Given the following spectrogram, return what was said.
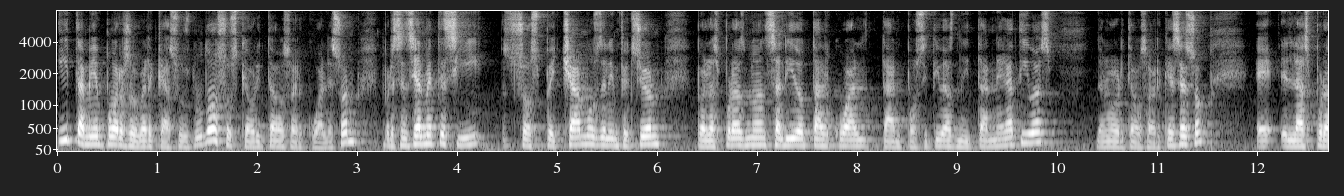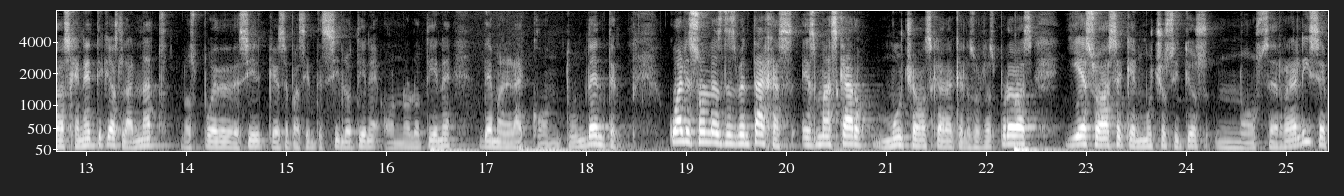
y también puede resolver casos dudosos, que ahorita vamos a ver cuáles son. Pero esencialmente si sospechamos de la infección, pero las pruebas no han salido tal cual, tan positivas ni tan negativas, de nuevo ahorita vamos a ver qué es eso. Eh, las pruebas genéticas, la NAT, nos puede decir que ese paciente sí lo tiene o no lo tiene de manera contundente. ¿Cuáles son las desventajas? Es más caro, mucho más caro que las otras pruebas y eso hace que en muchos sitios no se realice.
